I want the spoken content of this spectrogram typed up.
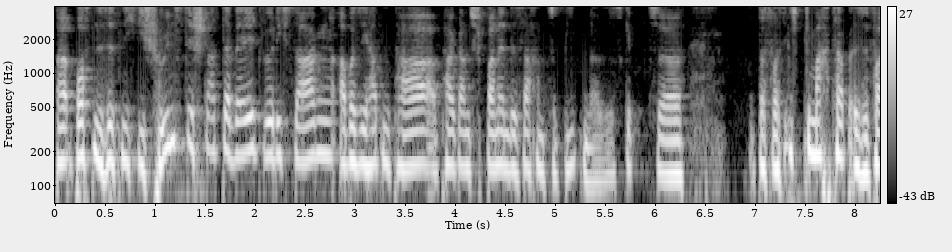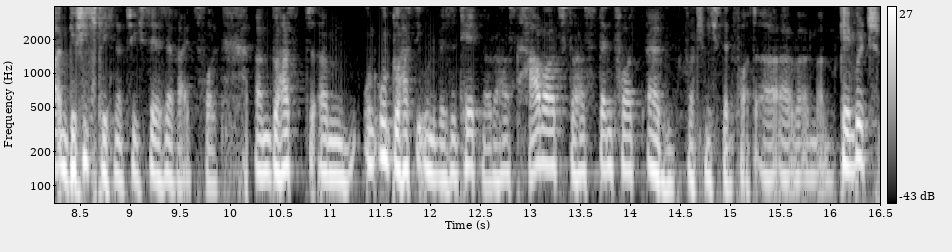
Äh, Boston ist jetzt nicht die schönste Stadt der Welt, würde ich sagen, aber sie hat ein paar, ein paar ganz spannende Sachen zu bieten. Also es gibt äh, das, was ich gemacht habe, also vor allem geschichtlich natürlich sehr, sehr reizvoll. Ähm, du hast ähm, und, und du hast die Universitäten, du hast Harvard, du hast Stanford, äh, Quatsch, nicht Stanford, äh, äh, Cambridge.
